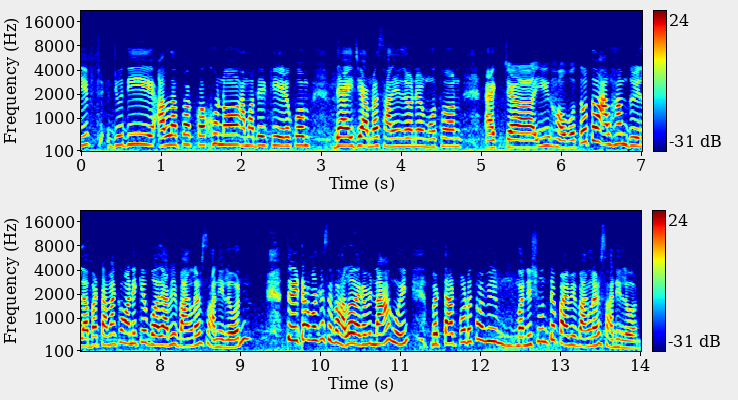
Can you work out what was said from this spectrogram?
গিফট। যদি আল্লাহ পাক কখনো আমাদেরকে এরকম দেয় যে আমরা সানি লিওনের মতন একটা ই হব তো তো আলহামদুলিল্লাহ। বাট আমাকে অনেকে বলে আমি বাংলার সানি লোন তো এটা আমার কাছে ভালো লাগে। আমি না হই বাট তারপরে তো আমি মানে শুনতে পাই আমি বাংলার Sunny Leone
